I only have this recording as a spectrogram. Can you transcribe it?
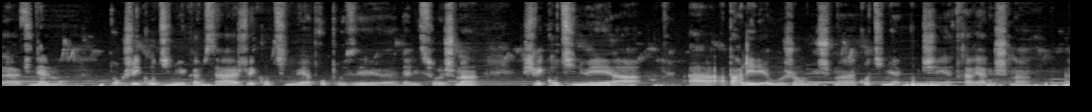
Euh, finalement. Donc je vais continuer comme ça, je vais continuer à proposer euh, d'aller sur le chemin, je vais continuer à, parler aux gens du chemin, continuer à coacher à travers le chemin. Euh,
